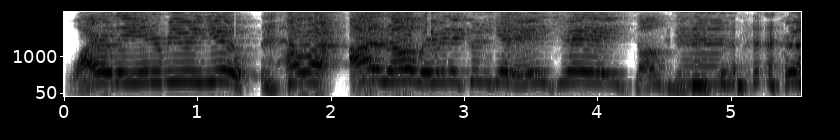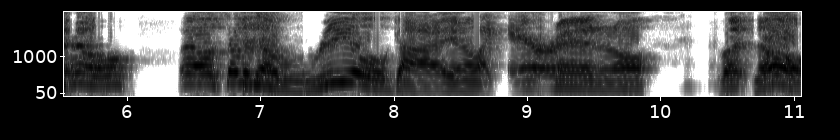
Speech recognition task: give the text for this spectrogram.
Why are they interviewing you?" I'm like, "I don't know. Maybe they couldn't get AJ Duncan, you know, well, some of the real guy, you know, like Aaron and all. But no,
